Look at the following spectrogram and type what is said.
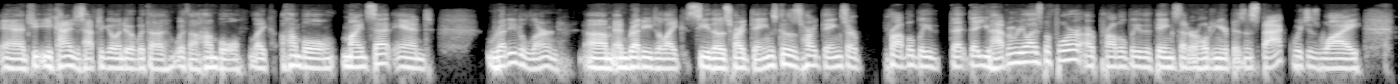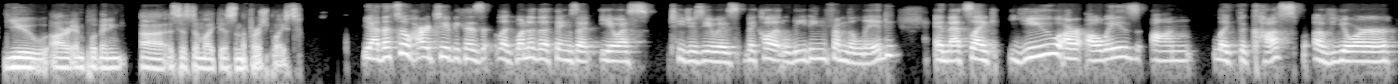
And you, you kind of just have to go into it with a with a humble like humble mindset and ready to learn um, and ready to like see those hard things because those hard things are probably that, that you haven't realized before are probably the things that are holding your business back which is why you are implementing uh, a system like this in the first place. Yeah that's so hard too because like one of the things that eos teaches you is they call it leading from the lid and that's like you are always on like the cusp of your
